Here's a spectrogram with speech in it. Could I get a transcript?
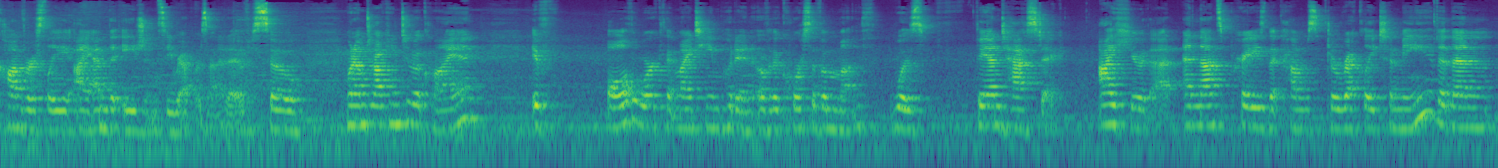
conversely, I am the agency representative. So when I'm talking to a client, if all the work that my team put in over the course of a month was fantastic, I hear that. And that's praise that comes directly to me that then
